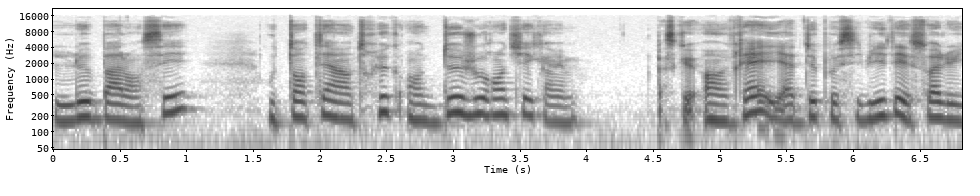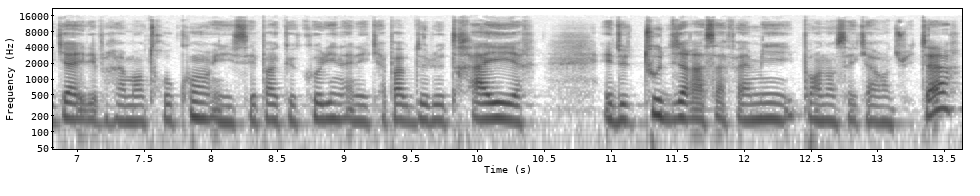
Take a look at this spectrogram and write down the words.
le balancer ou tenter un truc en deux jours entiers quand même. Parce que en vrai, il y a deux possibilités. Soit le gars, il est vraiment trop con et il sait pas que Colline, elle est capable de le trahir et de tout dire à sa famille pendant ces 48 heures.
